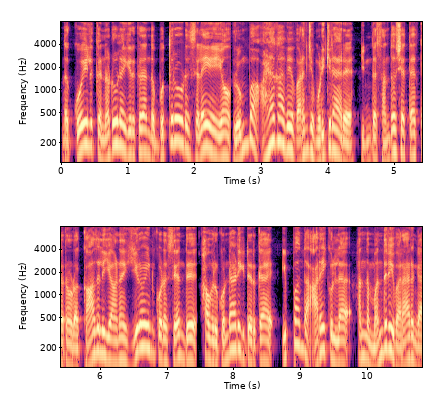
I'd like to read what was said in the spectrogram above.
அந்த கோயிலுக்கு நடுவுல இருக்கிற அந்த புத்தரோட சிலையையும் ரொம்ப அழகாவே வரைஞ்சு முடிக்கிறாரு. இந்த சந்தோஷத்தை தன்னோட காதலியான ஹீரோயின் கூட சேர்ந்து அவர் கொண்டாடிக்கிட்டு இருக்க இப்ப அந்த அறைக்குள்ள அந்த மந்திரி வராருங்க.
